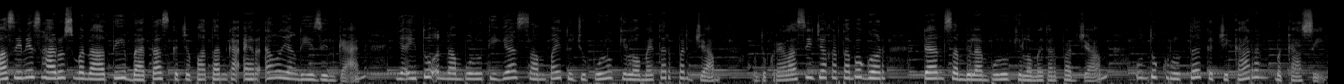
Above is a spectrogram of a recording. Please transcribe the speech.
masinis harus menaati batas kecepatan KRL yang diizinkan, yaitu 63 sampai 70 km per jam untuk relasi Jakarta Bogor dan 90 km per jam untuk rute ke Cikarang, Bekasi.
